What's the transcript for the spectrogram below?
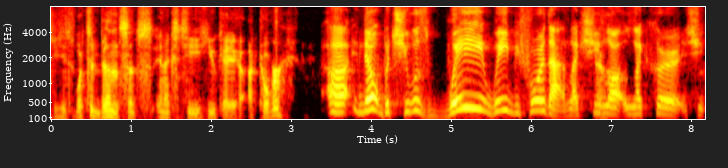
geez, what's it been since NXT UK October? Uh, no, but she was way, way before that. Like she, Yeah. lo- like her, she,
